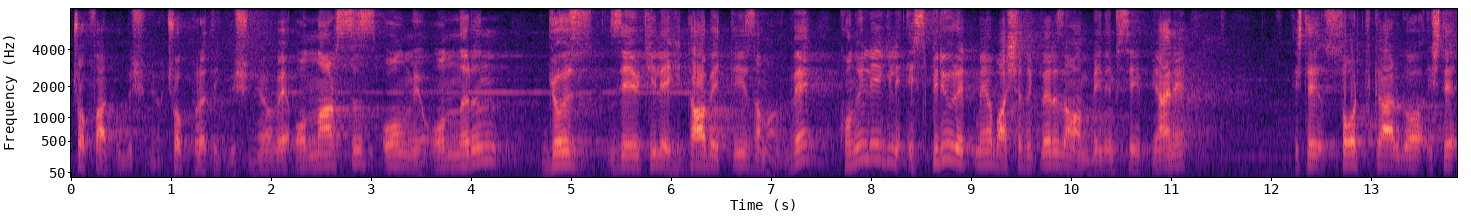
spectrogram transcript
Çok farklı düşünüyor. Çok pratik düşünüyor ve onlarsız olmuyor. Onların göz zevkiyle hitap ettiği zaman ve konuyla ilgili espri üretmeye başladıkları zaman benimseyip yani işte sorti kargo işte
